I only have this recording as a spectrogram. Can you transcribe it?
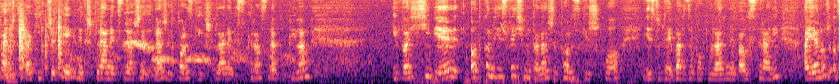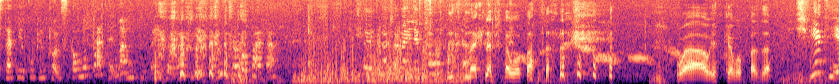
paczki takich przepięknych szklanek z naszych, naszych polskich szklanek z Krosna kupiłam. I właściwie odkąd jesteśmy, to nasze polskie szkło jest tutaj bardzo popularne w Australii, a Janusz ostatnio kupił polską łopatę. Mam tutaj, zobacz, jest polska łopata. I to jest nasza najlepsza łopata. Najlepsza łopata. Wow, jaka łopata. Świetnie,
